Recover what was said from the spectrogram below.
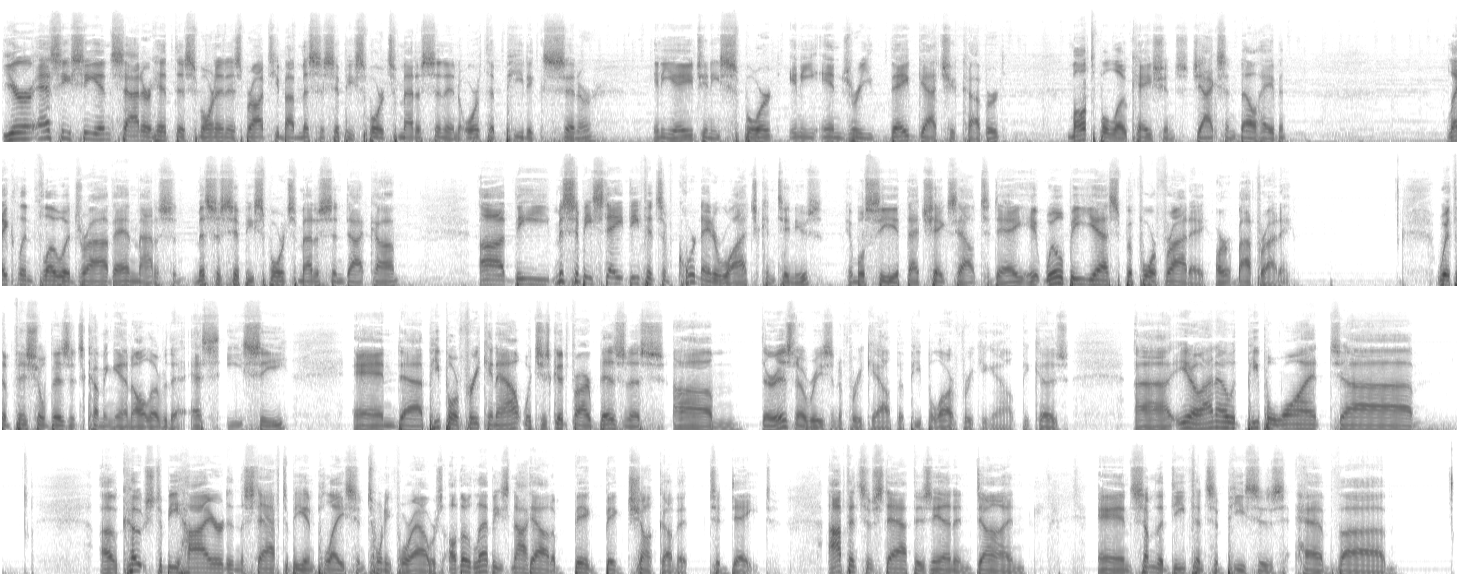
Your SEC Insider hit this morning is brought to you by Mississippi Sports Medicine and Orthopedic Center. Any age, any sport, any injury, they've got you covered. Multiple locations Jackson, Belhaven, Lakeland, Flowood Drive, and Madison. MississippiSportsMedicine.com. Uh, the Mississippi State Defensive Coordinator Watch continues, and we'll see if that shakes out today. It will be yes before Friday, or by Friday with official visits coming in all over the SEC. And uh, people are freaking out, which is good for our business. Um, there is no reason to freak out, but people are freaking out because, uh, you know, I know people want uh, a coach to be hired and the staff to be in place in 24 hours, although Lebby's knocked out a big, big chunk of it to date. Offensive staff is in and done, and some of the defensive pieces have. Uh,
